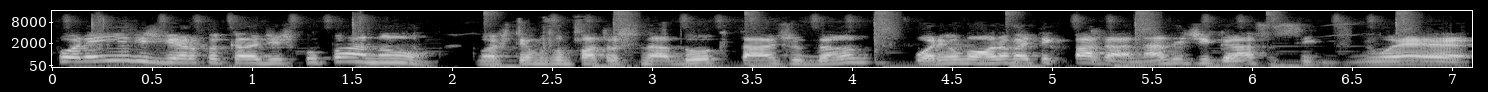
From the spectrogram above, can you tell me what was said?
Porém, eles vieram com aquela desculpa: ah, não, nós temos um patrocinador que está ajudando, porém, uma hora vai ter que pagar. Nada de graça, assim. Não é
